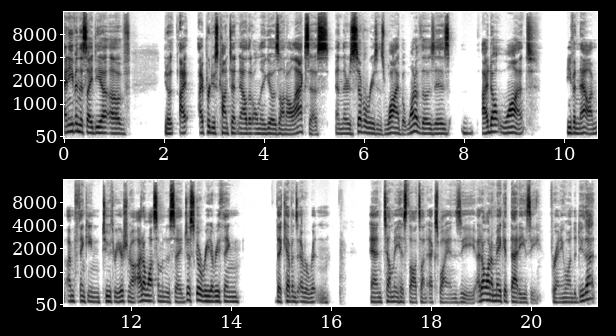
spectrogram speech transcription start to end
And even this idea of you know, I I produce content now that only goes on all access and there's several reasons why, but one of those is I don't want even now I'm I'm thinking 2 3 years from now, I don't want someone to say just go read everything that Kevin's ever written and tell me his thoughts on X, Y, and Z. I don't want to make it that easy for anyone to do that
